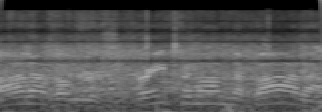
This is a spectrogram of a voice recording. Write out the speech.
lot of them are scraping on the bottom.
